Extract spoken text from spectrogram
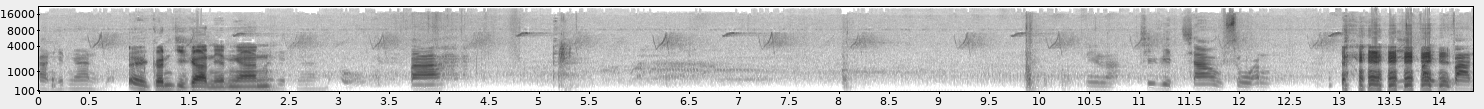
งานเฮ็ดงานบอกเอ้ยคนกี่การเห็นงานเฮ็ดงานปลานี่ล่ะชีวิตเช่าวสวนที่ไปฝัน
